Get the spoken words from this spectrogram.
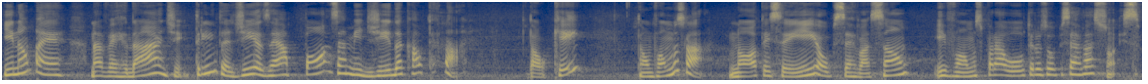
E não é. Na verdade, 30 dias é após a medida cautelar. Tá ok? Então vamos lá. Nota isso aí, a observação, e vamos para outras observações.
